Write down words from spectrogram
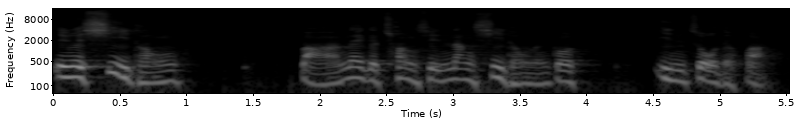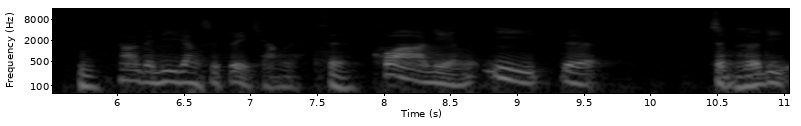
因为系统把那个创新让系统能够运作的话，嗯，它的力量是最强的。是跨领域的整合力，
